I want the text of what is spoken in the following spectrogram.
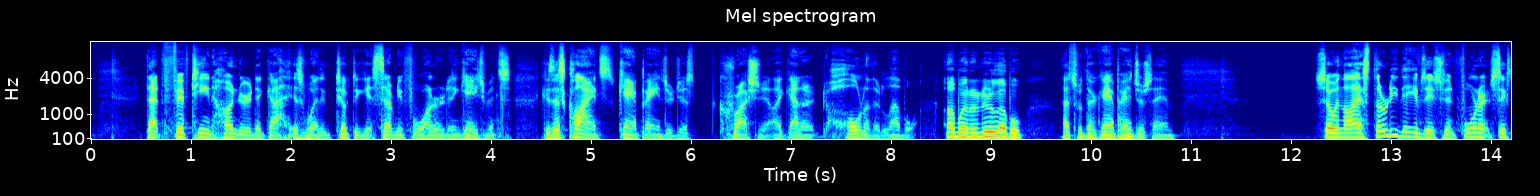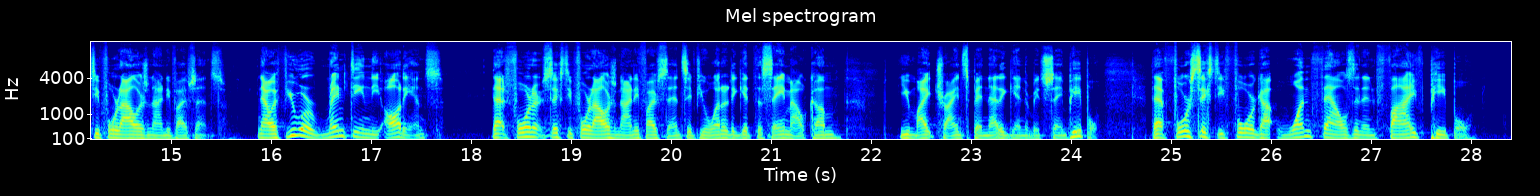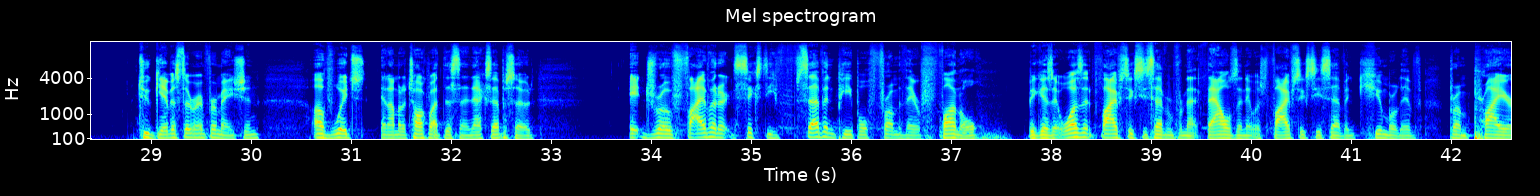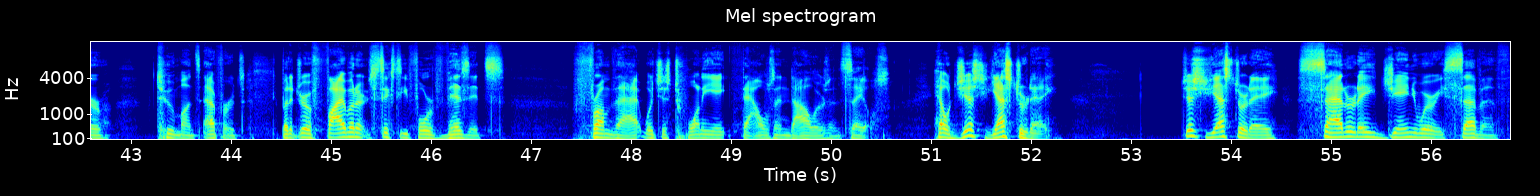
That 1500 that got is what it took to get 7400 engagements because this client's campaigns are just crushing it, like at a whole nother level. I'm on a new level. That's what their campaigns are saying. So in the last 30 days, they spent $464.95. Now, if you were renting the audience, that $464.95, if you wanted to get the same outcome, you might try and spend that again to reach the same people. That 464 got 1,005 people to give us their information, of which, and I'm going to talk about this in the next episode, it drove 567 people from their funnel because it wasn't 567 from that thousand, it was 567 cumulative from prior two months' efforts. But it drove 564 visits from that, which is $28,000 in sales. Hell, just yesterday, just yesterday, Saturday, January 7th,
